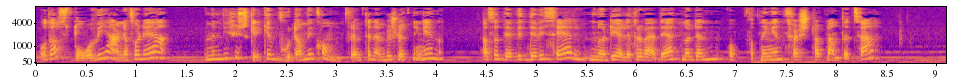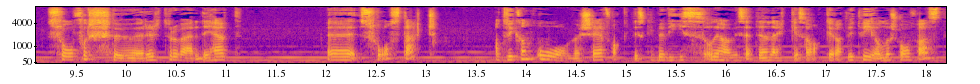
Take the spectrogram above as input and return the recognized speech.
Og da står vi gjerne for det, men vi husker ikke hvordan vi kom frem til den beslutningen. Altså det vi, det vi ser når det gjelder troverdighet, når den oppfatningen først har plantet seg, så forfører troverdighet så sterkt at vi kan overse faktiske bevis, og det har vi sett i en rekke saker, at vi tviholder så fast.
